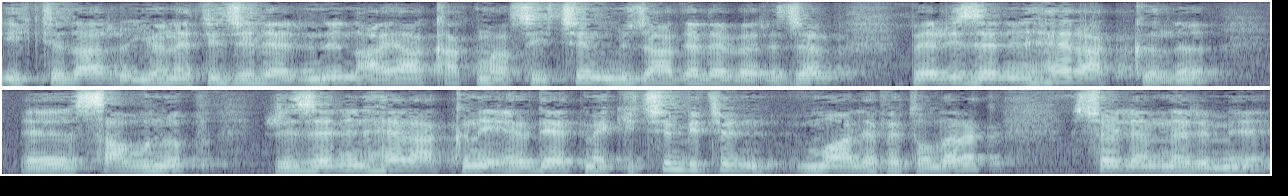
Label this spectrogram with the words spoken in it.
iktidar yöneticilerinin ayağa kalkması için mücadele vereceğim ve Rize'nin her hakkını e, savunup Rize'nin her hakkını elde etmek için bütün muhalefet olarak söylemlerimi,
